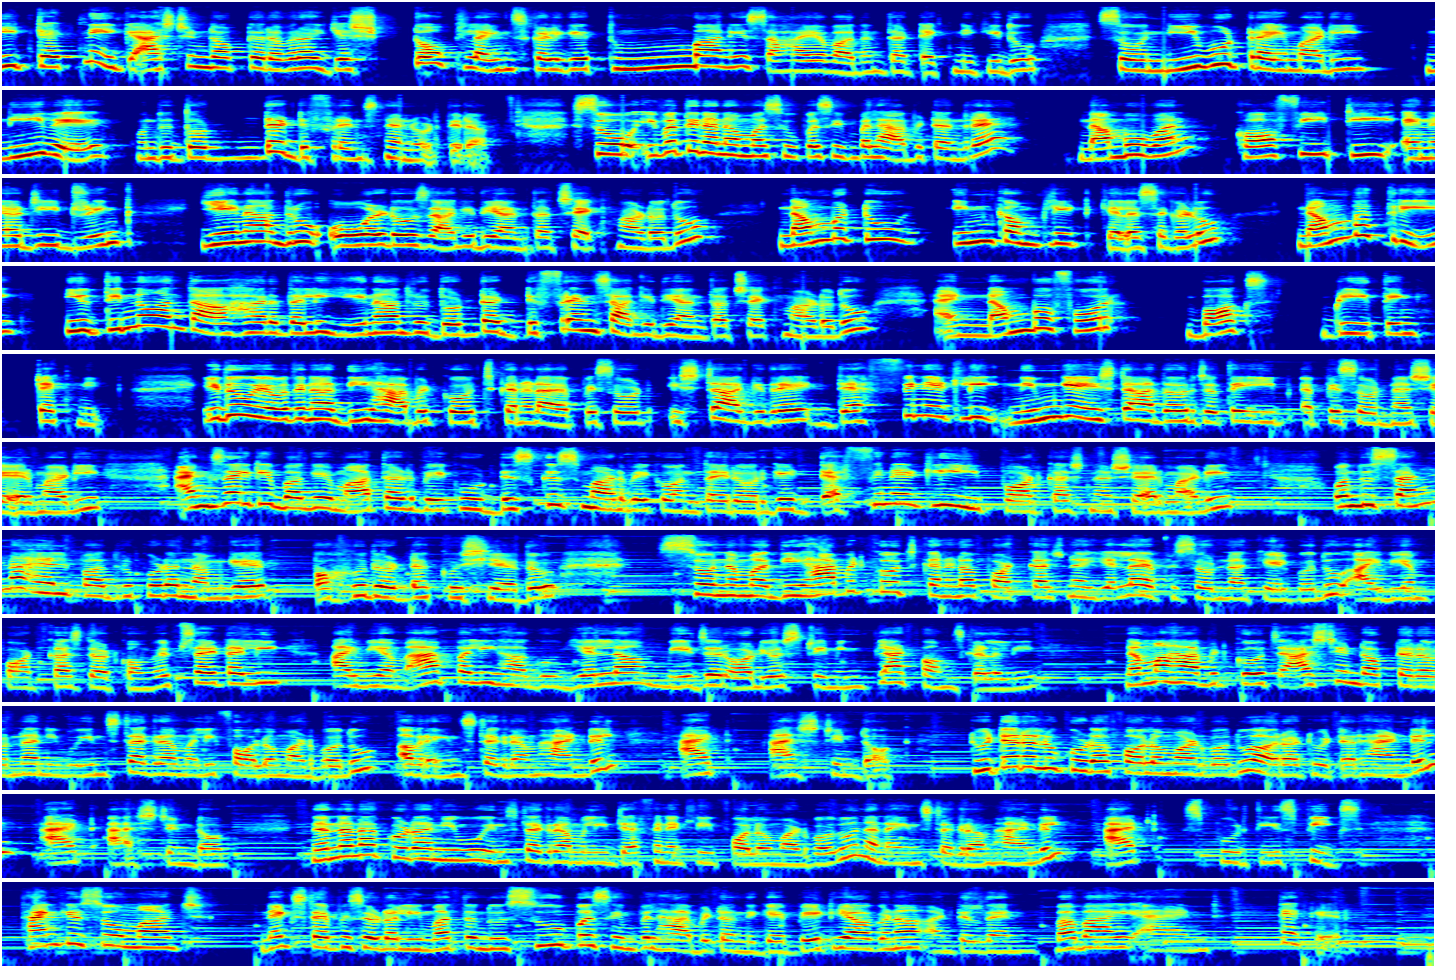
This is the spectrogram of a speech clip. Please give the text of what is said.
ಈ ಟೆಕ್ನಿಕ್ ಆಸ್ಟಿನ್ ಡಾಕ್ಟರ್ ಅವರ ಎಷ್ಟೋ ಕ್ಲೈಂಟ್ಸ್ಗಳಿಗೆ ತುಂಬಾ ಸಹಾಯವಾದಂಥ ಟೆಕ್ನಿಕ್ ಇದು. ಸೊ ನೀವು ಟ್ರೈ ಮಾಡಿ, ನೀವೇ ಒಂದು ದೊಡ್ಡ ಡಿಫ್ರೆನ್ಸ್ನ ನೋಡ್ತೀರಾ. ಸೊ ಇವತ್ತಿನ ನಮ್ಮ ಸೂಪರ್ ಸಿಂಪಲ್ ಹ್ಯಾಬಿಟ್ ಅಂದರೆ number one coffee tea energy drink ಏನಾದರೂ ಓವರ್ ಡೋಸ್ ಆಗಿದೆಯಾ ಅಂತ ಚೆಕ್ ಮಾಡೋದು. ನಂಬರ್ ಟು ಇನ್ಕಂಪ್ಲೀಟ್ ಕೆಲಸಗಳು. ನಂಬರ್ ತ್ರೀ ನೀವು ತಿನ್ನೋವಂಥ ಆಹಾರದಲ್ಲಿ ಏನಾದರೂ ದೊಡ್ಡ ಡಿಫ್ರೆನ್ಸ್ ಆಗಿದೆಯಾ ಅಂತ ಚೆಕ್ ಮಾಡೋದು. And number four box breathing technique ಇದು ಇವತ್ತಿನ the habit coach Kannada episode ಇಷ್ಟ ಆಗಿದ್ರೆ ಡೆಫಿನೆಟ್ಲಿ ನಿಮಗೆ ಇಷ್ಟ ಆದವ್ರ ಜೊತೆ ಈ ಎಪಿಸೋಡ್ನ ಶೇರ್ ಮಾಡಿ. ಆಂಗ್ಸೈಟಿ ಬಗ್ಗೆ ಮಾತಾಡಬೇಕು ಡಿಸ್ಕಸ್ ಮಾಡಬೇಕು ಅಂತ ಇರೋರಿಗೆ ಡೆಫಿನೆಟ್ಲಿ ಈ ಪಾಡ್ಕಾಸ್ಟ್ನ ಶೇರ್ ಮಾಡಿ. ಒಂದು ಸಣ್ಣ ಹೆಲ್ಪ್ ಆದರೂ ಕೂಡ ನಮಗೆ ಬಹುದೊಡ್ಡ ಖುಷಿ ಅದು. ಸೊ ನಮ್ಮ ದಿ ಹ್ಯಾಬಿಟ್ ಕೋಚ್ ಕನ್ನಡ ಪಾಡ್ಕಾಸ್ಟ್ನ ಎಲ್ಲ ಎಪಿಸೋಡ್ನ ಕೇಳ್ಬೋದು I V M podcast dot com ವೆಬ್ಸೈಟಲ್ಲಿ ಐ ವಿ ಎಂ ಆ್ಯಪಲ್ಲಿ ಹಾಗೂ ಎಲ್ಲ ಮೇಜರ್ ಆಡಿಯೋ ಸ್ಟ್ರೀಮಿಂಗ್ ಪ್ಲಾಟ್ಫಾರ್ಮ್ಸ್ಗಳಲ್ಲಿ ನಮ್ಮ ಹ್ಯಾಬಿಟ್ ಕೋಚ್ ಆಸ್ಟಿನ್ ಡಾಕ್ಟರ್ ಅವ್ರನ್ನ ನೀವು ಇನ್ಸ್ಟಾಗ್ರಾಮ್ ಅಲ್ಲಿ ಫಾಲೋ ಮಾಡಬಹುದು ಅವರ Instagram handle at Austin doc Twitter ಅಲ್ಲೂ ಕೂಡ ಫಾಲೋ ಮಾಡಬಹುದು ಅವರ Twitter handle at Austin doc ನನ್ನನ್ನ ಕೂಡ ನೀವು ಇನ್ಸ್ಟಾಗ್ರಾಮ್ ಅಲ್ಲಿ ಡೆಫಿನೆಟ್ಲಿ ಫಾಲೋ ಮಾಡಬಹುದು ನನ್ನ Instagram handle at Spoorthi speaks thank you so much next episode ಅಲ್ಲಿ ಮತ್ತೊಂದು ಸೂಪರ್ ಸಿಂಪಲ್ ಹ್ಯಾಬಿಟ್ ಒಂದಿಗೆ ಭೇಟಿಯಾಗೋಣ. Until then bye and take care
